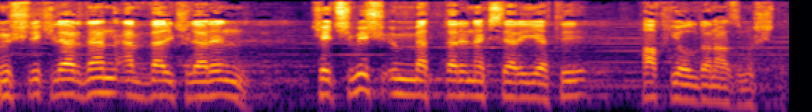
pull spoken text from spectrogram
müşriklərdən əvvəlkilərin, keçmiş ümmətlərin əksəriyyəti haq yoldan azmışdır.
